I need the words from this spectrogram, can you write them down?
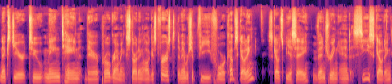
next year to maintain their programming. Starting August 1st, the membership fee for Cub Scouting Scouts BSA, Venturing, and Sea Scouting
